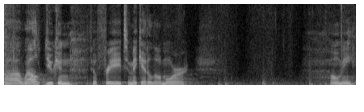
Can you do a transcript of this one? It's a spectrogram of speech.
Uh, well, you can feel free to make it a little more homey.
